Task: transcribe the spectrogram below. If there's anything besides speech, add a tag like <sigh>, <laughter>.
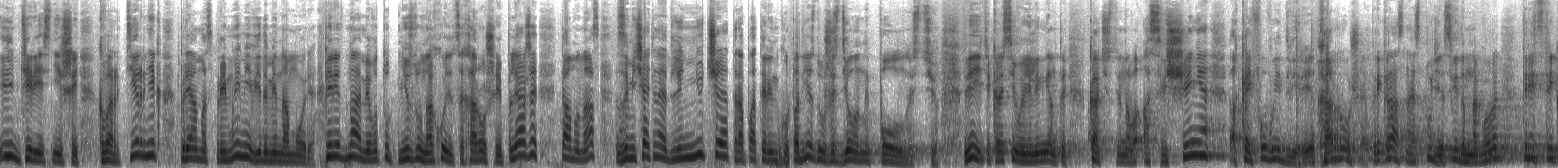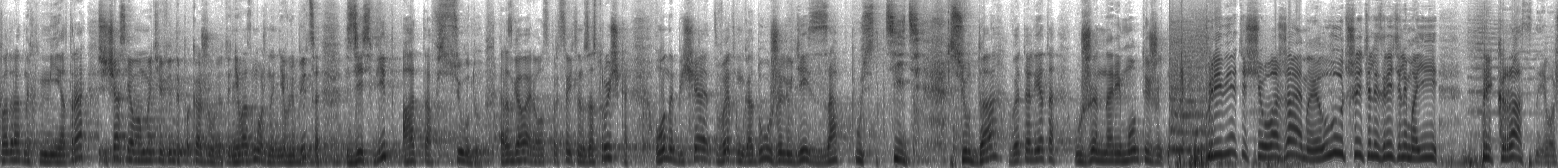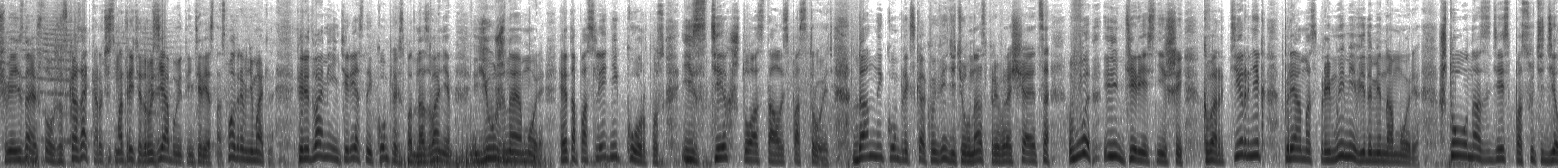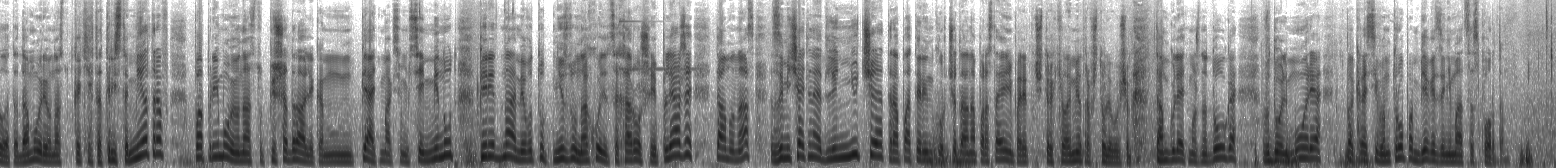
интереснейший квартирник прямо с прямыми видами на море. Перед нами вот тут внизу находятся хорошие пляжи. Там у нас замечательная длиннючая тропа Теренкур. Подъезды уже сделаны полностью. Видите, красивые элементы качественного освещения, а кайфовые двери. Хорошая, прекрасная студия с видом на горы. 33 квадратных метра. Сейчас я вам эти виды покажу. Это невозможно не влюбиться. Здесь вид отовсюду. Разговаривал с представителем застройщика. Он обещает в этом году уже людей запустить сюда в это лето уже на ремонт и жить. Приветище, уважаемые, лучшие телезрители мои, прекрасные. В общем, я не знаю, что уже сказать. Короче, смотрите, друзья, будет интересно. Смотрим внимательно. Перед вами интересный комплекс под названием Южное море. Это последний корпус из тех, что осталось построить. Данный комплекс, как вы видите, у нас превращается в интереснейший квартирник прямо с прямыми видами на море. Что у нас здесь, по сути дела-то, до моря у нас тут каких-то 300 метров. По прямой у нас тут пешедраликом 5, максимум 7 минут. Перед нами вот тут внизу находятся хорошие пляжи. Там у нас замечательная длиннючая тропа Теренкур. Что-то она по расстоянию порядка 4 километров, что ли, в общем. Там гулять можно долго, вдоль моря, по красивым тропам, бегать, заниматься спортом.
